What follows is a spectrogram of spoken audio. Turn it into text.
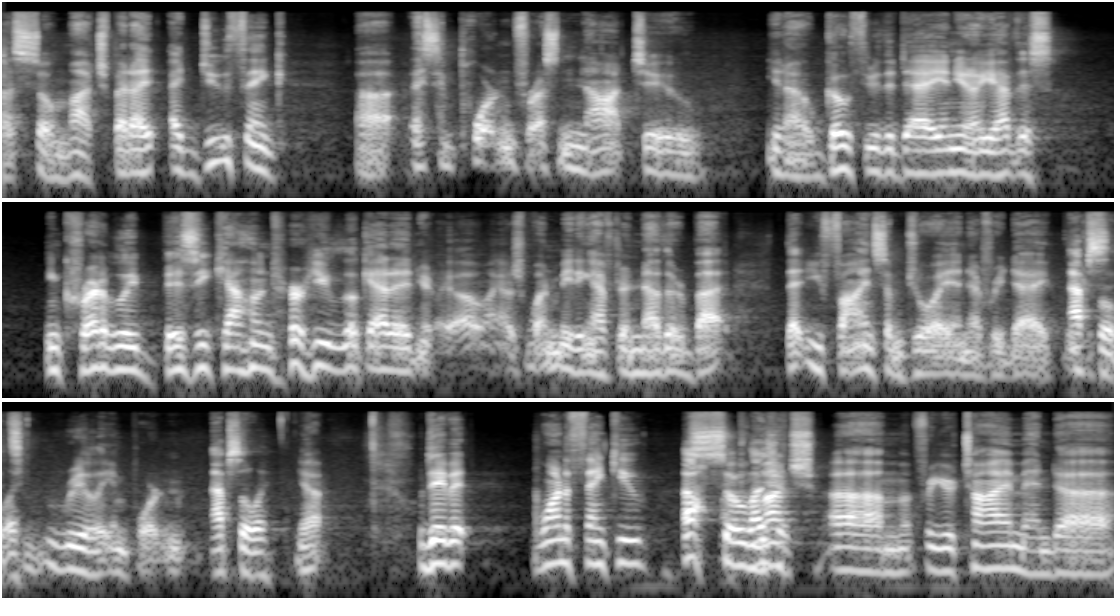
uh, so much. But I, I do think uh, it's important for us not to, you know, go through the day and you know you have this incredibly busy calendar. You look at it and you're like, oh my gosh, one meeting after another, but that you find some joy in every day. Absolutely. It's really important. Absolutely. Yeah. Well, David, want to thank you Oh, so much um, for your time and uh,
